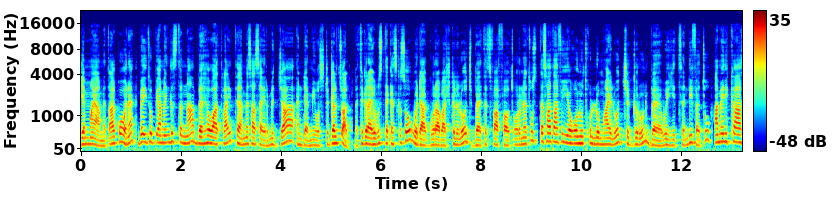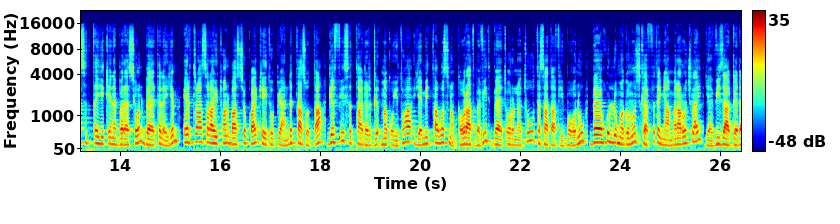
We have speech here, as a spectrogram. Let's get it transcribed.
የማያመጣ ከሆነ በኢትዮጵያ መንግስትና በህዋት ላይ ተመሳሳይ እርምጃ እንደሚወስድ ገልጿል። በትግራይ ውስጥ ተቀስቅሶ ወደ አጎራባሽ ክልሎች በተስፋፋው ጦርነት ውስጥ ተሳታፊ የሆኑት ሁሉም ኃይሎች ችግሩን በውይይት እንዲፈቱ አሜሪካ ስትጠይቅ የነበረ ሲሆን በተለይም ኤርትራ ሰራዊቷን በአስቸኳይ ከኢትዮጵያ እንድታስወጣ ግፊት ስታደርግ መቆይቷ የሚታወስ ነው። ከወራት በፊት በጦርነቱ ተሳታፊ በሆኑ በሁሉም ወገኖች ከፍተኛ አመራሮች ላይ የቪዛ እገዳ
